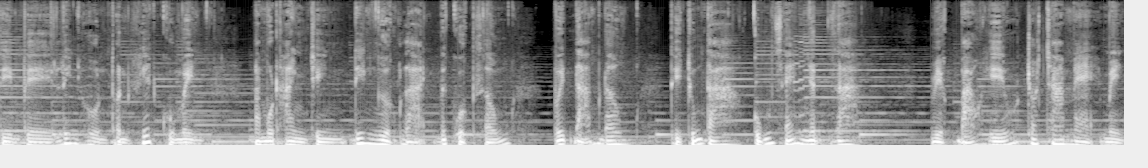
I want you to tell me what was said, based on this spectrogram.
tìm về linh hồn thuần khiết của mình là một hành trình đi ngược lại với cuộc sống, với đám đông, thì chúng ta cũng sẽ nhận ra việc báo hiếu cho cha mẹ mình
